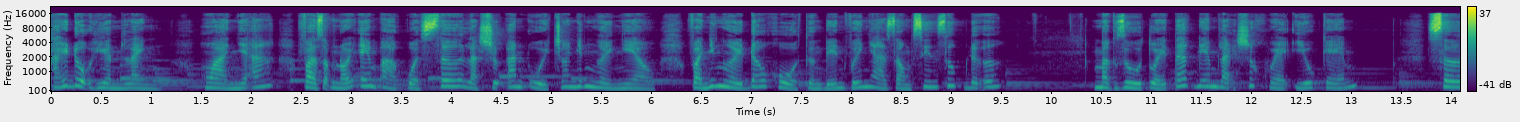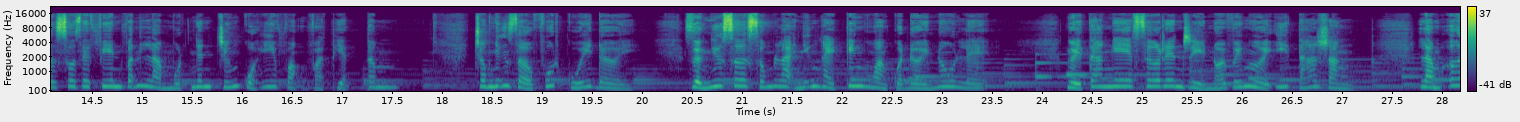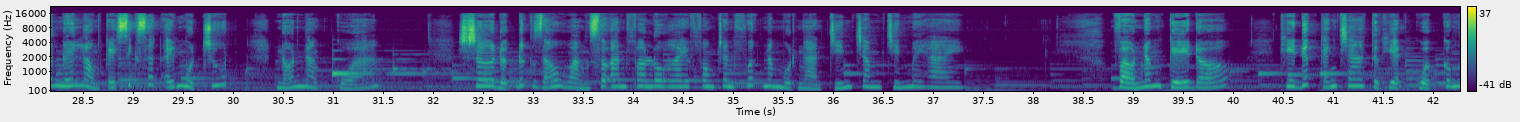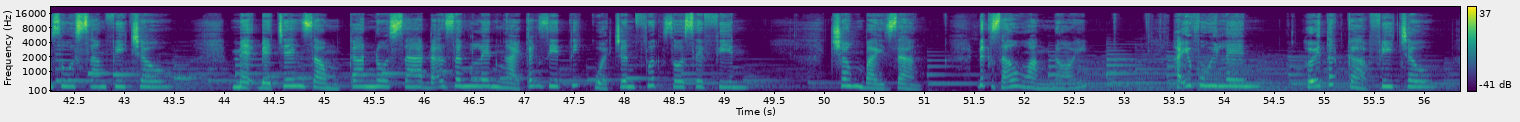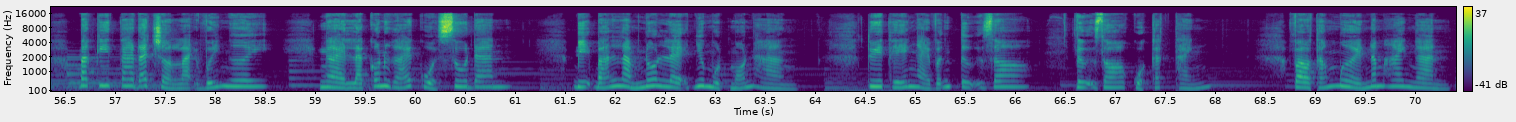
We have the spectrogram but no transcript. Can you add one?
Thái độ hiền lành, hòa nhã và giọng nói êm ả của Sơ là sự an ủi cho những người nghèo và những người đau khổ thường đến với nhà dòng xin giúp đỡ. Mặc dù tuổi tác đem lại sức khỏe yếu kém, Sơ Josephine vẫn là một nhân chứng của hy vọng và thiện tâm trong những giờ phút cuối đời. Dường như sơ sống lại những ngày kinh hoàng của đời nô lệ. Người ta nghe sơ ren rỉ nói với người y tá rằng, làm ơn nới lòng cái xích sắt ấy một chút, nó nặng quá. Sơ được đức giáo hoàng Gioan Phaolô II phong chân phước năm 1992 vào năm kế đó, khi đức thánh cha thực hiện cuộc công du sang phi châu mẹ bé trên dòng Canosa đã dâng lên ngài các di tích của chân phước Josephine. Trong bài giảng, Đức Giáo Hoàng nói, Hãy vui lên, hỡi tất cả Phi Châu, Bakita đã trở lại với ngươi. Ngài là con gái của Sudan, bị bán làm nô lệ như một món hàng. Tuy thế Ngài vẫn tự do, tự do của các thánh. Vào tháng 10 năm 2000,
